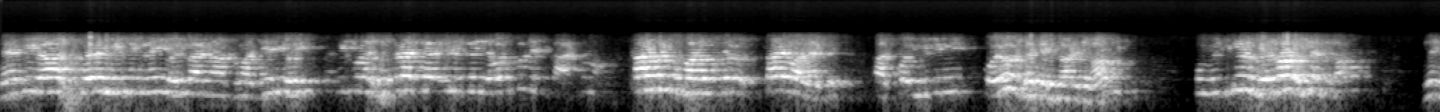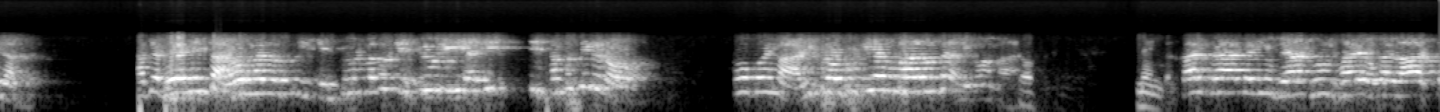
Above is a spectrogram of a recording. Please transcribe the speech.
मैं भी आज कोई मीटिंग नहीं हुई मैं ना समाधि हुई में सारे वाले के आज कोई मीटिंग कोई और जगह गाड़ जवाब वो मीटिंग में मेरा हो गया नहीं लगता अब ये फिर नहीं। चाहो मैं तो डिस्प्यूट में तो डिस्प्यूट ही है इस संपत्ति के रो वो कोई हमारी प्रॉपर्टी है हमारा उधर अभी हमारा कर करा कर यूँ बयान बून सारे होगा लास्ट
